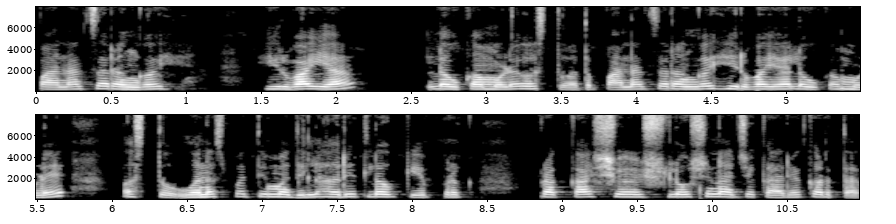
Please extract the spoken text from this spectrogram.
पानाचा रंग हिरवा या लवकामुळे असतो. आता पानाचा रंग हिरवा या लवकामुळे असतो. वनस्पतीमधील हरित लवके प्र प्रकाश श्लोषणाचे कार्य करतात.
